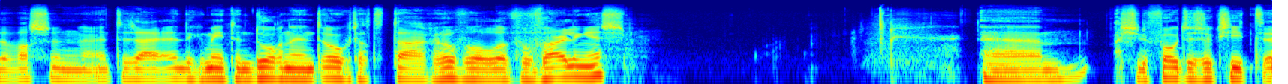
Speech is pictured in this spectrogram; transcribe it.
er was een, de gemeente een doorn in het oog dat daar heel veel vervuiling is. Um, als je de foto's ook ziet, uh,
